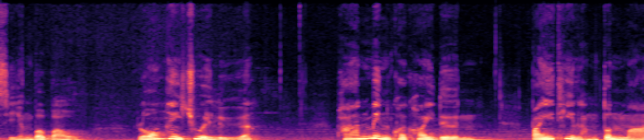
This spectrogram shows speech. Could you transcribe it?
เสียงเบาๆ ร้องให้ช่วยเหลือ พานเม่นค่อยๆเดิน ไปที่หลังต้นไม้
